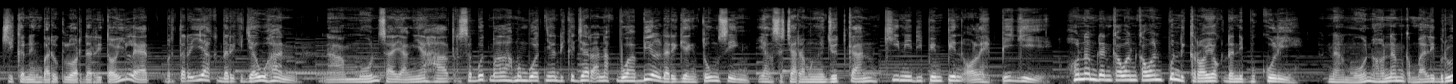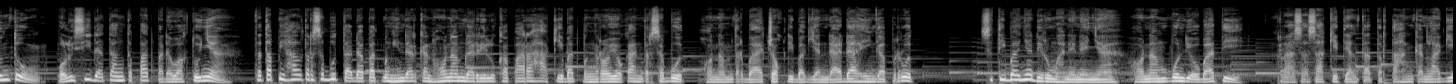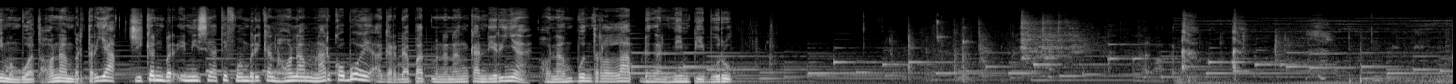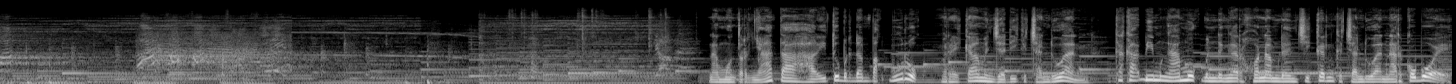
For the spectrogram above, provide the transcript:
Chicken yang baru keluar dari toilet berteriak dari kejauhan. Namun sayangnya hal tersebut malah membuatnya dikejar anak buah Bill dari geng Tungsing yang secara mengejutkan kini dipimpin oleh Piggy. Honam dan kawan-kawan pun dikeroyok dan dipukuli. Namun Honam kembali beruntung. Polisi datang tepat pada waktunya. Tetapi hal tersebut tak dapat menghindarkan Honam dari luka parah akibat pengeroyokan tersebut. Honam terbacok di bagian dada hingga perut. Setibanya di rumah neneknya, Honam pun diobati. Rasa sakit yang tak tertahankan lagi membuat Honam berteriak. Chicken berinisiatif memberikan Honam narkoboy agar dapat menenangkan dirinya. Honam pun terlelap dengan mimpi buruk. Namun ternyata hal itu berdampak buruk. Mereka menjadi kecanduan. Kakak Bi mengamuk mendengar Honam dan Chicken kecanduan narkoboy.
